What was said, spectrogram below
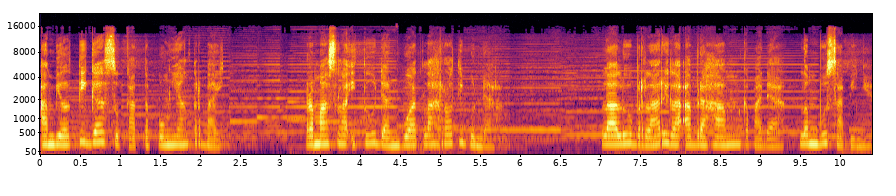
ambil tiga sukat tepung yang terbaik. Remaslah itu dan buatlah roti bundar. Lalu berlarilah Abraham kepada lembu sapinya.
